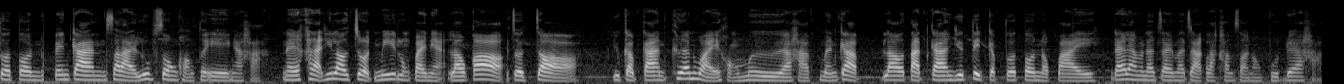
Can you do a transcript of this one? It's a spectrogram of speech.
ตัวตน เป็นการสลายรูปทรงของตัวเองอะค่ะ ในขณะที่เราจดมีดลงไปเนี่ย เราก็จดจ่ออยู่กับการเคลื่อนไหวของมืออะค่ะ เหมือนกับเราตัดการยึดติดกับตัวตนออกไป ได้แรงบันดาลใจมาจากหลักคำสอนของพุทธด้วยค่ะ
